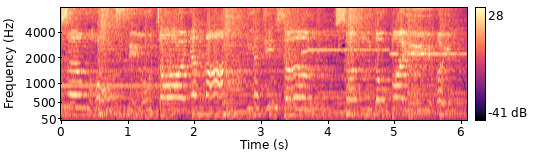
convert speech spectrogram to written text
相哭笑再一番，一天想想到归去。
